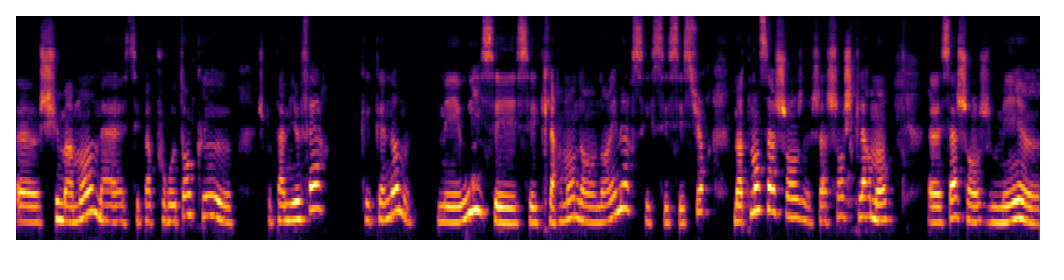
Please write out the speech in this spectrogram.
Je suis maman mais c'est pas pour autant que je peux pas mieux faire qu'un homme mais oui, c'est clairement dans, dans les mers, c'est sûr. Maintenant, ça change, ça change clairement. Euh, ça change, mais euh,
